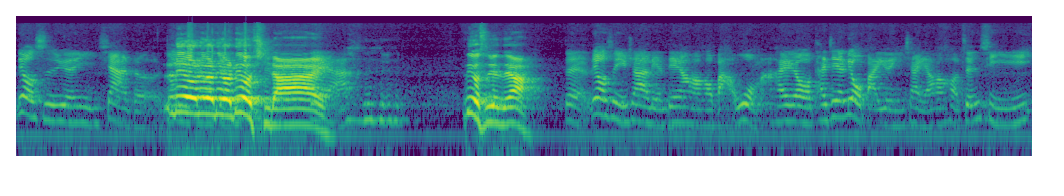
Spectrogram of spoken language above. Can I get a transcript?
六十元以下的六六六六起来，六十元怎样？对，六十以下的连电要好好把握嘛，还有台积电六百元以下也要好好珍惜。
